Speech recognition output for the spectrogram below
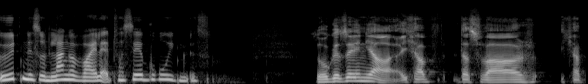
Ödnis und Langeweile etwas sehr Beruhigendes. So gesehen, ja. Ich habe, das war, ich habe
